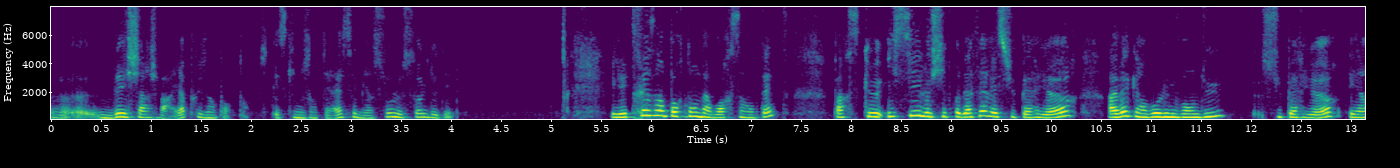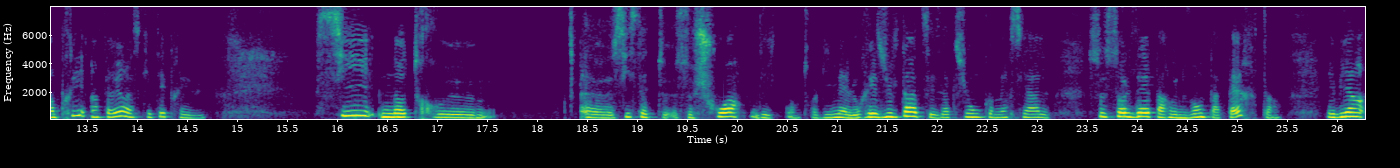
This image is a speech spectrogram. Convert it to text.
euh, des charges variables plus importantes. Et ce qui nous intéresse, c'est bien sûr le solde des deux. Il est très important d'avoir ça en tête parce que ici, le chiffre d'affaires est supérieur avec un volume vendu supérieur et un prix inférieur à ce qui était prévu. Si notre euh, si ce choix, entre guillemets, le résultat de ces actions commerciales se soldait par une vente à perte, eh bien,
